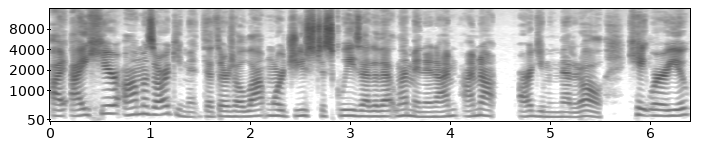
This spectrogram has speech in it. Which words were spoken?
i i hear amma's argument that there's a lot more juice to squeeze out of that lemon and i'm i'm not arguing that at all kate where are you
